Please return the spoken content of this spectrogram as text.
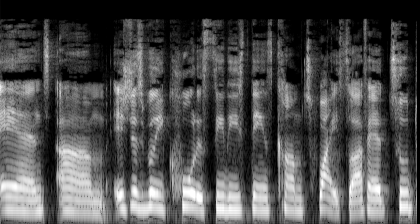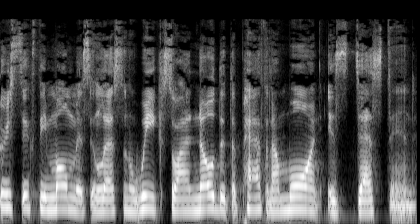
And um, it's just really cool to see these things come twice. So I've had two 360 moments in less than a week. So I know that the path that I'm on is destined.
